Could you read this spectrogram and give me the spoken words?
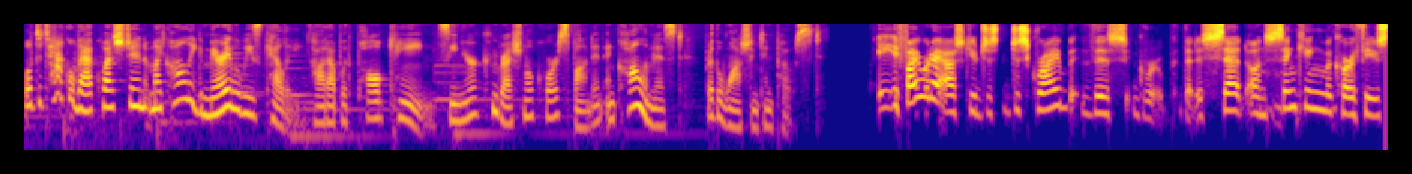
Well, to tackle that question, my colleague Mary Louise Kelly caught up with Paul Kane, senior congressional correspondent and columnist for The Washington Post. If I were to ask you, just describe this group that is set on hmm. sinking McCarthy's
